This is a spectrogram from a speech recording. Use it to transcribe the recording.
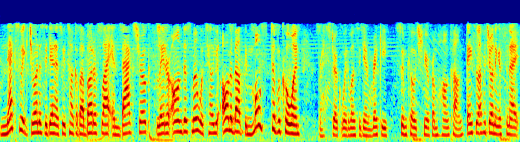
Next week, join us again as we talk about butterfly and backstroke. Later on this month, we'll tell you all about the most difficult one, breaststroke, with once again Ricky, swim coach here from Hong Kong. Thanks a lot for joining us tonight.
